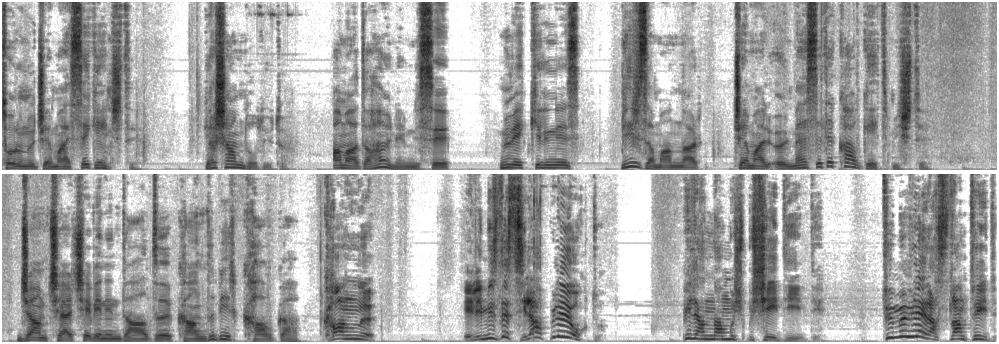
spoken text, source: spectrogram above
Torunu Cemal ise gençti. Yaşam doluydu. Ama daha önemlisi müvekkiliniz bir zamanlar Cemal Ölmez'le de kavga etmişti. Cam çerçevenin dağıldığı kanlı bir kavga. Kanlı. Elimizde silah bile yoktu. Planlanmış bir şey değildi. Tümüyle rastlantıydı.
